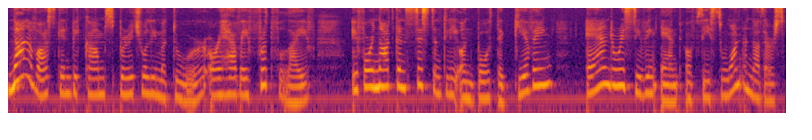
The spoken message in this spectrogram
None of us can become spiritually mature or have a fruitful life if we're not consistently on both the giving and receiving end of these one another's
